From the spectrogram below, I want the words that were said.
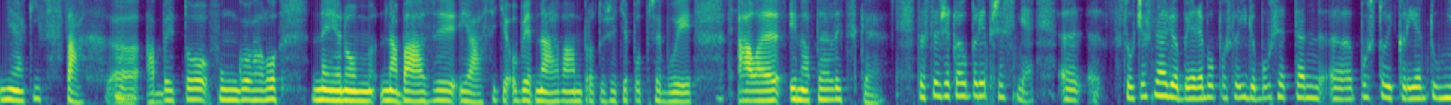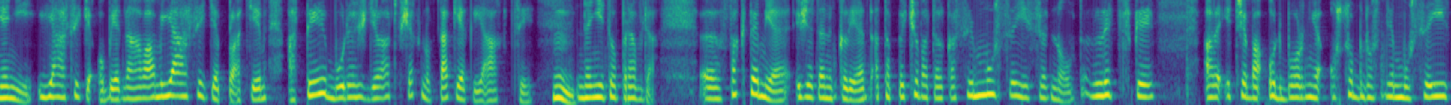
nějaký vztah, hmm. aby to fungovalo nejenom na bázi já si tě objednávám, protože tě potřebuji, ale i na té lidské. To jste řekla úplně přesně. V současné době nebo poslední dobou se ten postoj klientů mění. Já si tě objednávám, já si tě platím a ty budeš dělat všechno tak, jak já chci. Hmm. Není to pravda. Faktem je, že ten klient a ta pečovatelka si musí sednout lidsky, ale i třeba odborně, osobnostně musí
